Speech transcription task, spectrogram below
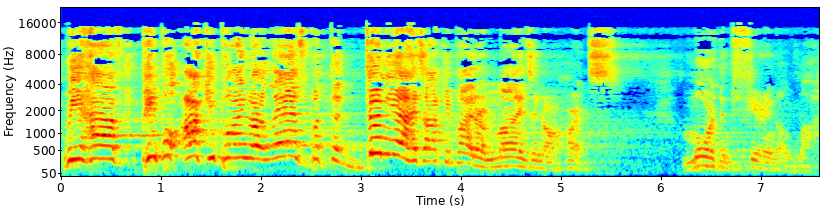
We have people occupying our lands, but the dunya has occupied our minds and our hearts more than fearing Allah.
